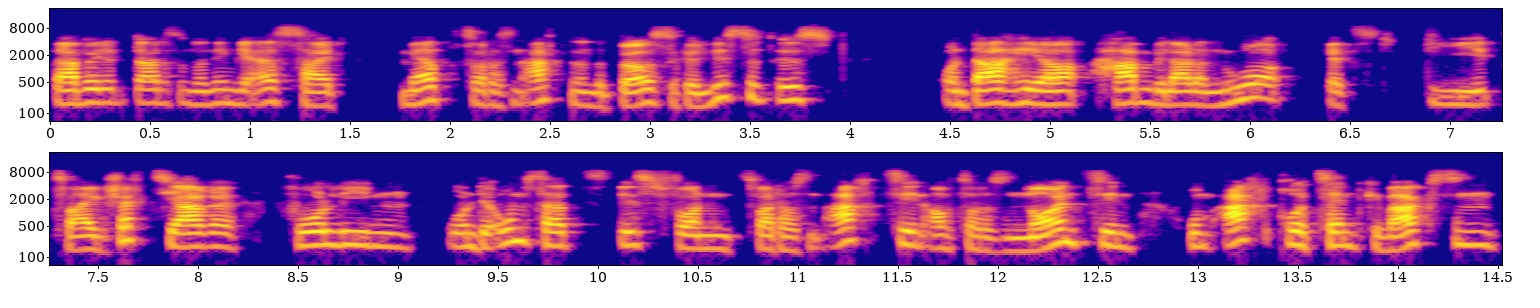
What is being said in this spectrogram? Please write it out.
da, wir, da das Unternehmen ja erst seit März 2018 an der Börse gelistet ist. Und daher haben wir leider nur jetzt die zwei Geschäftsjahre vorliegen. Und der Umsatz ist von 2018 auf 2019 um 8% gewachsen.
